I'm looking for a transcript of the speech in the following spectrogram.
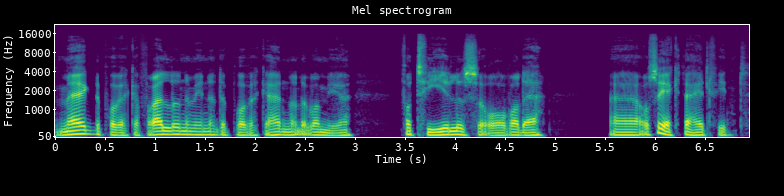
meg, det påvirka foreldrene mine, det påvirka henne. Det var mye fortvilelse over det. Eh, og så gikk det helt fint.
